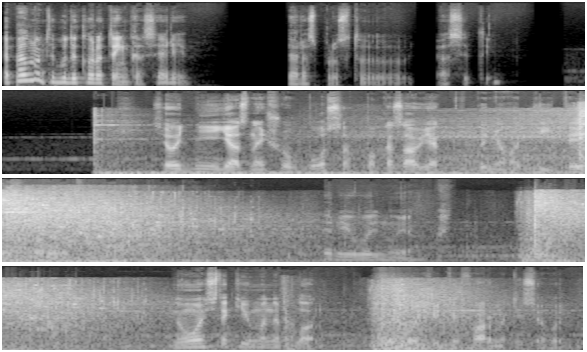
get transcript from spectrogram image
Напевно, це буде коротенька серія. Зараз просто час іти. Сьогодні я знайшов боса, показав, як до нього дійти. Серію вольнує. Ну ось такий в мене план. Не хочу йти фармити сьогодні.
